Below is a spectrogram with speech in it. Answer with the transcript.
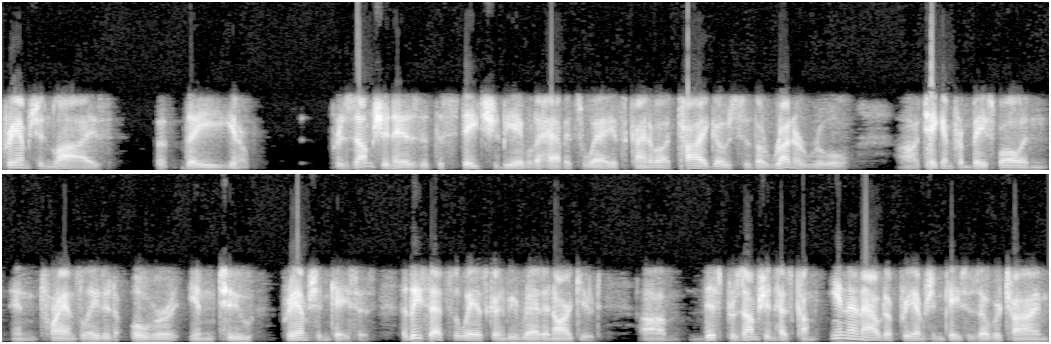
preemption lies, the you know presumption is that the state should be able to have its way. It's kind of a tie goes to the runner rule, uh, taken from baseball and, and translated over into preemption cases. At least that's the way it's going to be read and argued. Um, this presumption has come in and out of preemption cases over time.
